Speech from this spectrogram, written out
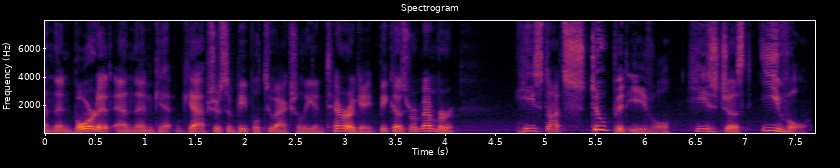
and then board it and then capture some people to actually interrogate. Because remember, he's not stupid evil, he's just evil.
